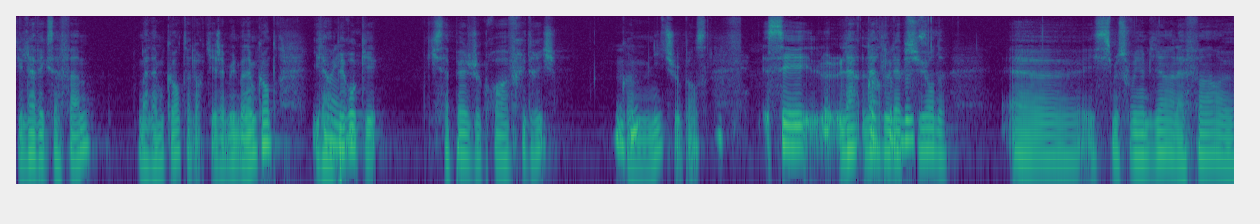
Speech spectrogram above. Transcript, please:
il est là avec sa femme, Madame Kant, alors qu'il n'y a jamais eu de Madame Kant. Il a un perroquet qui s'appelle, je crois, Friedrich, mhm. comme Nietzsche, je pense. C'est l'art de l'absurde. Euh, et si je me souviens bien, à la fin, euh,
